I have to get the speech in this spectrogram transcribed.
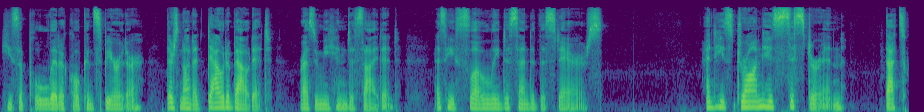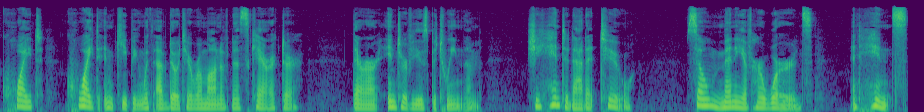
He's a political conspirator. There's not a doubt about it, Razumihin decided as he slowly descended the stairs. And he's drawn his sister in. That's quite, quite in keeping with Avdotya Romanovna's character. There are interviews between them. She hinted at it, too. So many of her words and hints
